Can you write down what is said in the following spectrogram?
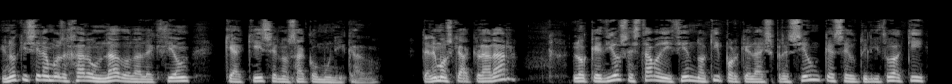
y no quisiéramos dejar a un lado la lección que aquí se nos ha comunicado. Tenemos que aclarar lo que Dios estaba diciendo aquí porque la expresión que se utilizó aquí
